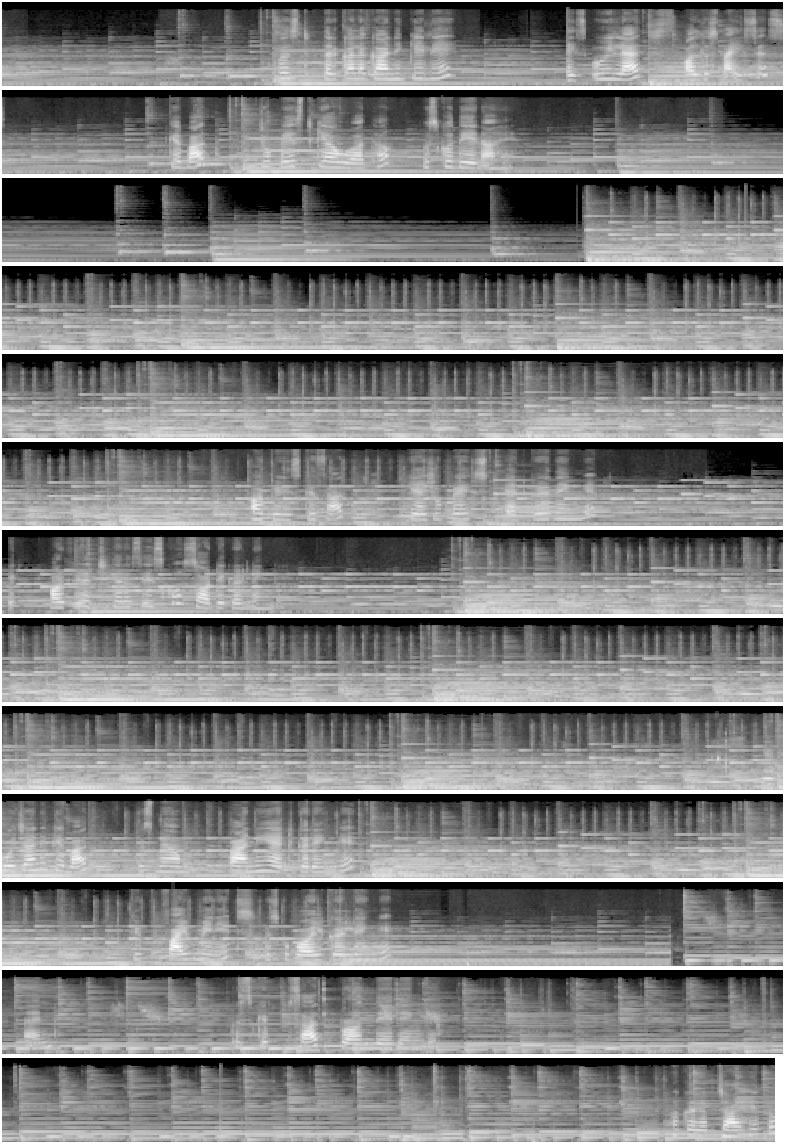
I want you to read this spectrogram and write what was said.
फ़र्स्ट तड़का लगाने के लिए all the spices. के बाद जो पेस्ट किया हुआ था, उसको देना है। और फिर इसके साथ कैशू पेस्ट ऐड कर देंगे। और फिर अच्छी तरह से इसको सॉटे कर लेंगे। हो जाने के बाद इसमें हम पानी ऐड करेंगे। फाइव मिनट्स इसको बॉईल कर लेंगे। एंड इसके साथ प्रॉन दे देंगे। अगर आप चाहे तो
